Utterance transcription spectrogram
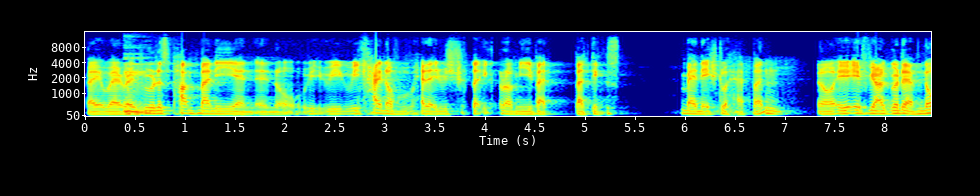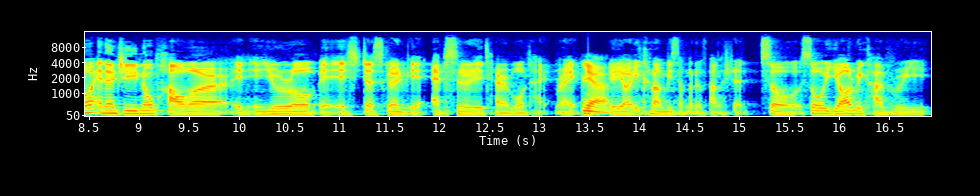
right? Where, where hmm. people just pump money and, and you know we, we, we kind of had a restricted economy, but but things managed to happen. Hmm. You know, if you are going to have no energy, no power in, in Europe, it's just going to be an absolutely terrible time, right? Yeah. your economy is not going to function. So so your recovery,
